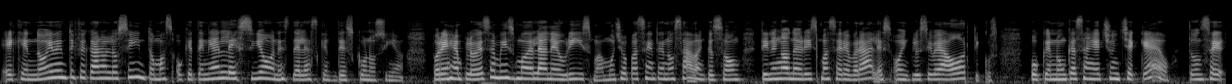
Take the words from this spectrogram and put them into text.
es que no identificaron los síntomas o que tenían lesiones de las que desconocían. Por ejemplo, ese mismo del aneurisma, muchos pacientes no saben que son, tienen aneurismas cerebrales o inclusive aórticos, porque nunca se han hecho un chequeo. Entonces,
